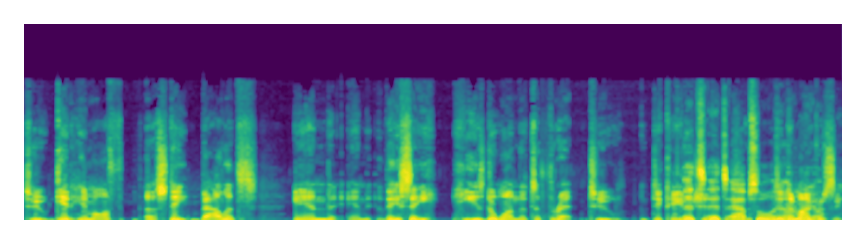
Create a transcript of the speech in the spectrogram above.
to get him off uh, state ballots, and and they say he's the one that's a threat to It's dictatorship. it's absolutely to unreal. democracy.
